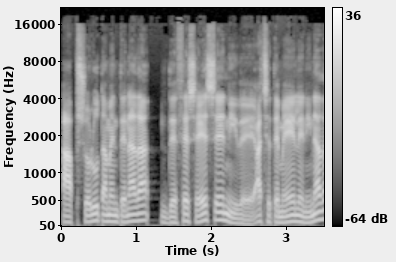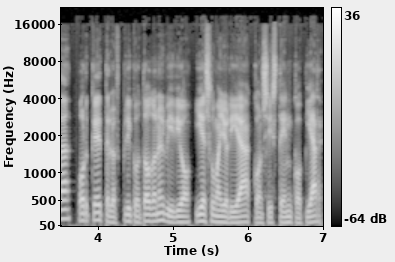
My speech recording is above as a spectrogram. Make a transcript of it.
absolutamente nada de CSS, ni de HTML, ni nada, porque te lo explico todo en el vídeo y en su mayoría consiste en copiar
